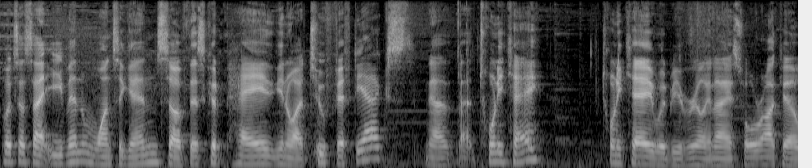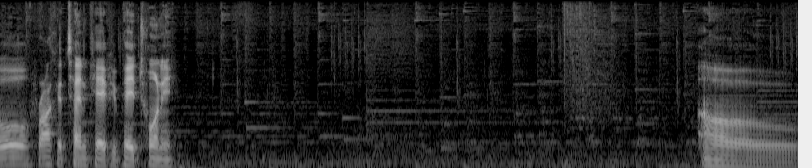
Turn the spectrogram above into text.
puts us at even once again. So if this could pay, you know, a 250x, now that 20k, 20k would be really nice. We'll rock a we'll rock a 10k if you paid 20. Oh.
